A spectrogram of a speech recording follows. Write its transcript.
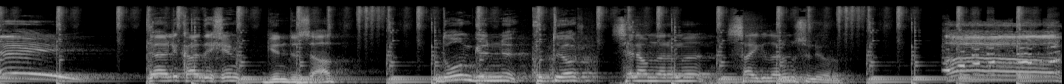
Hey! Değerli kardeşim Gündüz Al. Doğum gününü kutluyor. Selamlarımı, saygılarımı sunuyorum. Ah,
